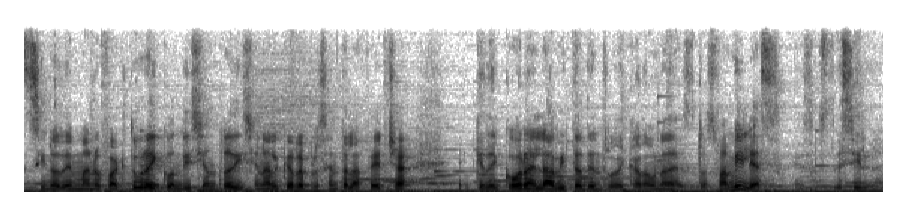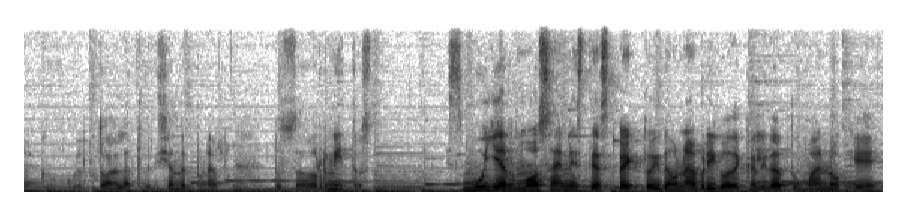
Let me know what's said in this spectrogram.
sino de manufactura y condición tradicional que representa la fecha que decora el hábitat dentro de cada una de nuestras familias. es decir, toda la tradición de poner los adornitos. Es muy hermosa en este aspecto y da un abrigo de calidad humano que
